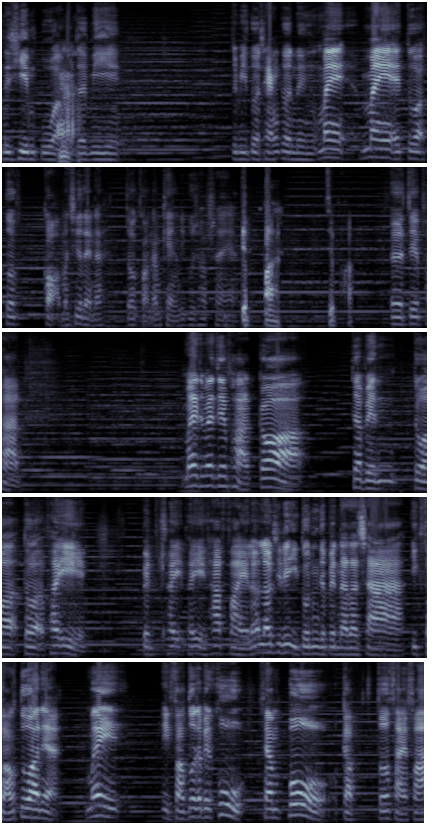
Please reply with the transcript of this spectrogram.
ในทีมกูอะอะมันจะมี จะมีตัวแท้งตัวหนึ่งไม่ไม่ไอตัวตัวเกาะมันชื่ออะไรนะตัวเกาะน้ำแข็งที่กูชอบใช้อะเจ็บปากเจ็บปากเออเจพาดไม่ไม่เจพาดก็จะเป็นตัวตัวพระเอก เป็นพระพระเอกธาตุไฟแล้วแล้วทีนี้อีกตัวหนึงจะเป็นนาตาชา อีกสองตัวเนี่ยไม่อีกสองตัวจะเป็นคู่แซมโป้กับตัวสายฟ้า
